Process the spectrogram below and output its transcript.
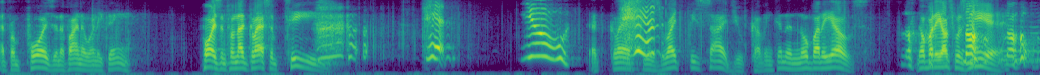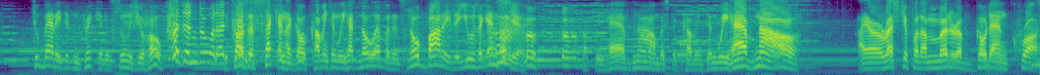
And from poison, if I know anything. Poison from that glass of tea. Ted! You! That glass Ted! was right beside you, Covington, and nobody else. Nobody else was no, near. No, Too bad he didn't drink it as soon as you hoped. I didn't do it. I Because didn't. a second ago, Covington, we had no evidence, no body to use against you. But we have now, Mr. Covington. We have now. I arrest you for the murder of Gaudan Cross.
